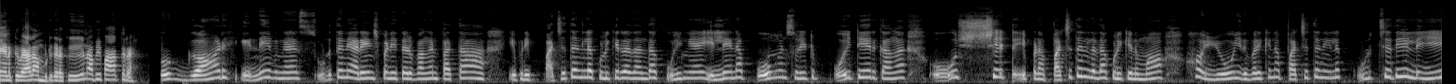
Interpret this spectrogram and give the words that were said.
எனக்கு வேலை அம்பிட்டு கிடக்கு நான் போய் பாக்குறேன். ஓ காட் என்ன இவங்க? சுடு தண்ணி அரேஞ்ச் பண்ணி தருவாங்கன்னு பார்த்தா இப்படி பச்சை தண்ணியில் குளிக்கிறதா இருந்தால் குளிங்க இல்லைன்னா போங்கன்னு சொல்லிட்டு போயிட்டே இருக்காங்க. ஓ ஷெட் இப்போ நான் பச்சை தண்ணியில் தான் குளிக்கணுமா? ஐயோ இது வரைக்கும் நான் பச்சை தண்ணியில் குளிச்சதே இல்லையே.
